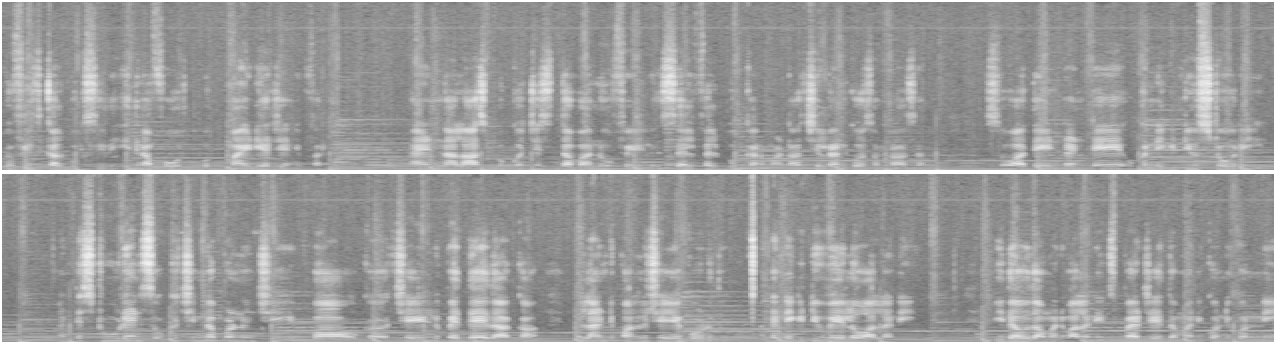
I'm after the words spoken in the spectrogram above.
two physical books ఇది. ఇది నా fourth book my dear Jennifer and నా లాస్ట్ బుక్ వచ్చేసి the one who failed self help book అనమాట. చిల్డ్రన్ కోసం రాశాను. సో అదేంటంటే ఒక నెగిటివ్ స్టోరీ అంటే స్టూడెంట్స్ ఒక చిన్నప్పటి నుంచి బా ఒక చైల్డ్ పెద్ద అయ్యేదాకా ఎలాంటి పనులు చేయకూడదు. అంటే నెగిటివ్ వేలో వాళ్ళని ఇదవుదామని వాళ్ళని ఇన్స్పైర్ చేద్దామని కొన్ని కొన్ని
